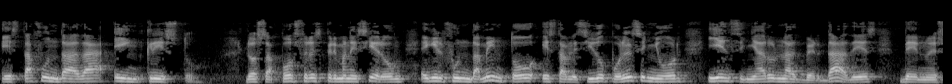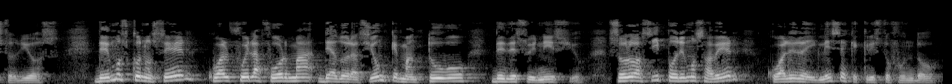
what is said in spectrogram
está fundada en Cristo. Los apóstoles permanecieron en el fundamento establecido por el Señor y enseñaron las verdades de nuestro Dios. Debemos conocer cuál fue la forma de adoración que mantuvo desde su inicio. Solo así podremos saber cuál es la iglesia que Cristo fundó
